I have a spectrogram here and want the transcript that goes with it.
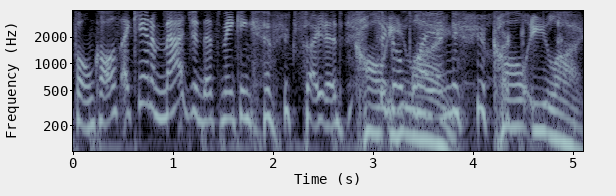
phone calls. I can't imagine that's making him excited Call to go play in Eli. New York. Call Eli.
